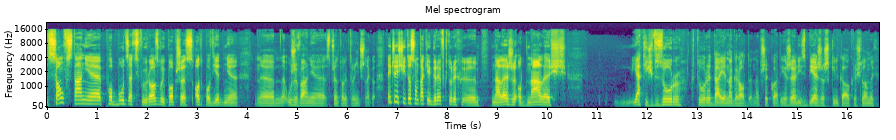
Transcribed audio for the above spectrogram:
są w stanie pobudzać swój rozwój poprzez odpowiednie używanie sprzętu elektronicznego. Najczęściej to są takie gry, w których należy odnaleźć jakiś wzór, który daje nagrodę. Na przykład, jeżeli zbierzesz kilka określonych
